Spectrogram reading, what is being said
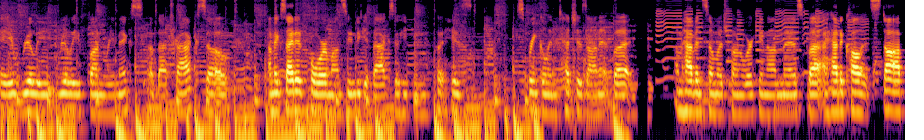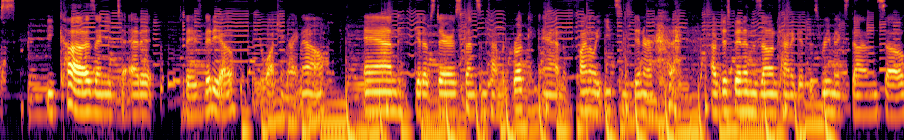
a really, really fun remix of that track. So I'm excited for Monsoon to get back so he can put his sprinkling touches on it, but I'm having so much fun working on this, but I had to call it stops because I need to edit today's video that you're watching right now and get upstairs, spend some time with Brooke, and finally eat some dinner. I've just been in the zone trying to get this remix done, so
